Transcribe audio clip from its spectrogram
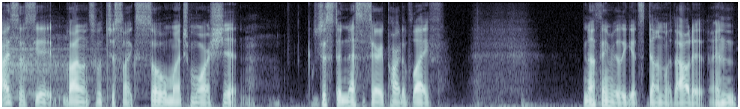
I associate violence with just like so much more shit. Just a necessary part of life. Nothing really gets done without it. And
